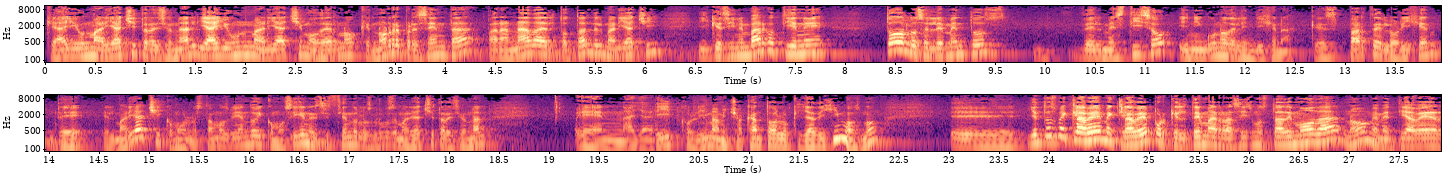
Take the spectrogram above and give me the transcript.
que hay un mariachi tradicional y hay un mariachi moderno que no representa para nada el total del mariachi y que sin embargo tiene todos los elementos del mestizo y ninguno del indígena, que es parte del origen del el mariachi, como lo estamos viendo y como siguen existiendo los grupos de mariachi tradicional en Nayarit, Colima, Michoacán, todo lo que ya dijimos, ¿no? Eh, y entonces me clavé, me clavé porque el tema de racismo está de moda, ¿no? Me metí a ver,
